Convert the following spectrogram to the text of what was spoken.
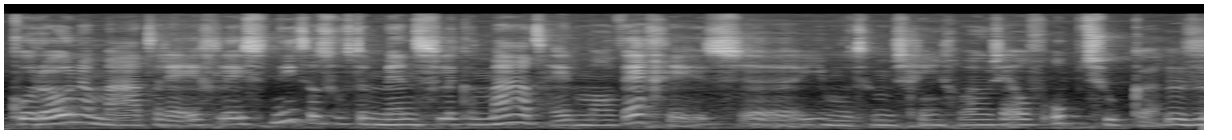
coronamaatregelen is het niet alsof de menselijke maat helemaal weg is. Eh, je moet hem misschien gewoon zelf opzoeken. Mhm.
